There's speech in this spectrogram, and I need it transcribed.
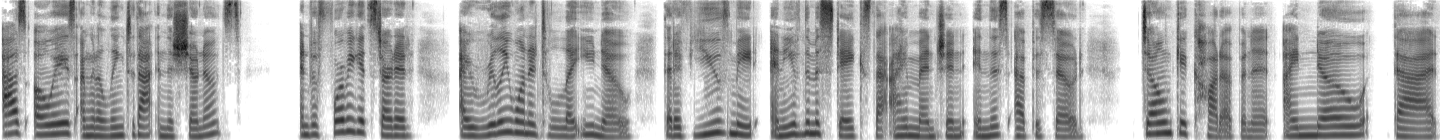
As always, I'm going to link to that in the show notes. And before we get started, I really wanted to let you know that if you've made any of the mistakes that I mentioned in this episode, don't get caught up in it. I know that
